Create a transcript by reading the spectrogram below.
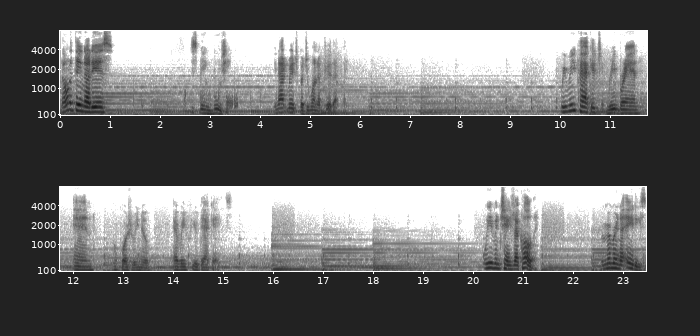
The only thing that is, just being bougie. You're not rich, but you want to appear that way. We repackage, rebrand, and of course renew every few decades. We even changed our clothing. Remember in the 80s,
